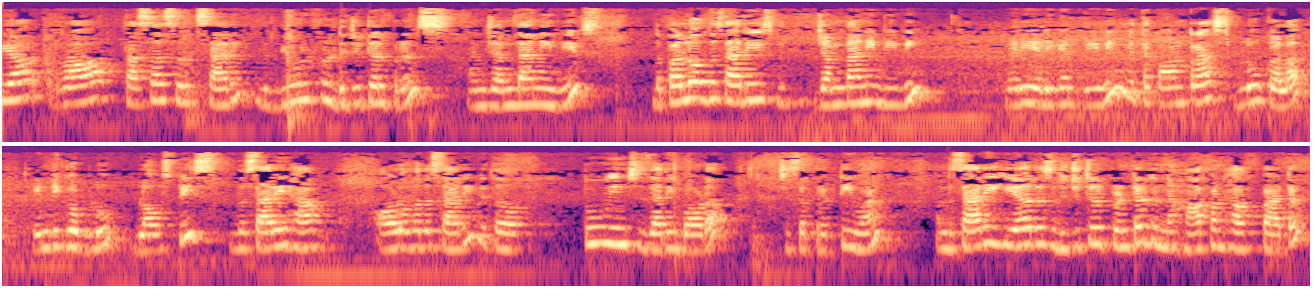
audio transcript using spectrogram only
Pure raw Tussar silk saree with beautiful digital prints and Jamdani weaves. The pallu of the saree is with Jamdani weaving, very elegant weaving with a contrast blue color, indigo blue blouse piece. The saree have all over the saree with a 2 inch zari border, which is a pretty one. And the saree here is digital printed in a half and half pattern.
